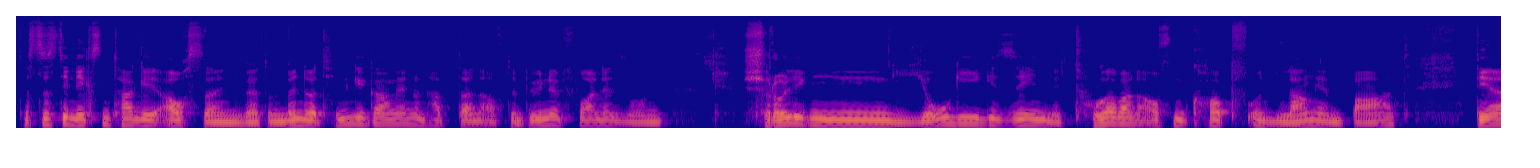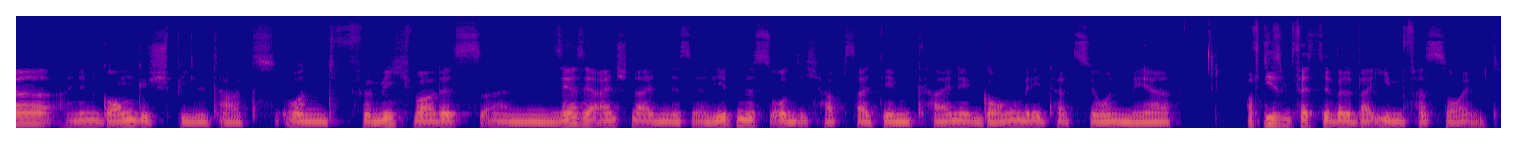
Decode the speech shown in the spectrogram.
dass das die nächsten Tage auch sein wird. Und bin dorthin gegangen und habe dann auf der Bühne vorne so ein schrulligen Yogi gesehen mit Turban auf dem Kopf und langem Bart, der einen Gong gespielt hat. Und für mich war das ein sehr, sehr einschneidendes Erlebnis und ich habe seitdem keine Gong-Meditation mehr auf diesem Festival bei ihm versäumt.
